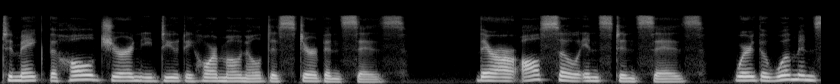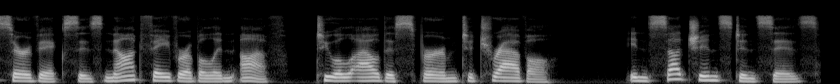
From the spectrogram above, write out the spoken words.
to make the whole journey due to hormonal disturbances. There are also instances where the woman's cervix is not favorable enough to allow the sperm to travel. In such instances,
